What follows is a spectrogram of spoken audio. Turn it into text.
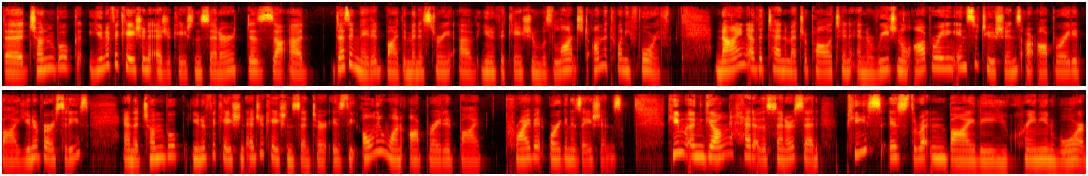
the Jeonbuk Unification Education Center, does, uh, designated by the Ministry of Unification, was launched on the 24th. Nine of the 10 metropolitan and regional operating institutions are operated by universities, and the Jeonbuk Unification Education Center is the only one operated by private organizations. Kim Eun-kyung, head of the center, said peace is threatened by the Ukrainian war,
